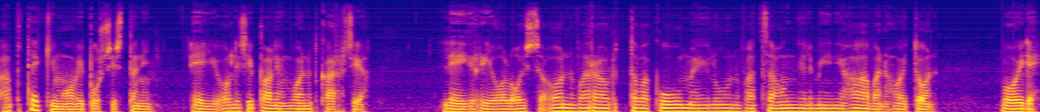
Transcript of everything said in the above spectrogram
Apteekkimuovipussistani ei olisi paljon voinut karsia. Leirioloissa on varauduttava kuumeiluun, vatsaongelmiin ja haavanhoitoon. Voide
